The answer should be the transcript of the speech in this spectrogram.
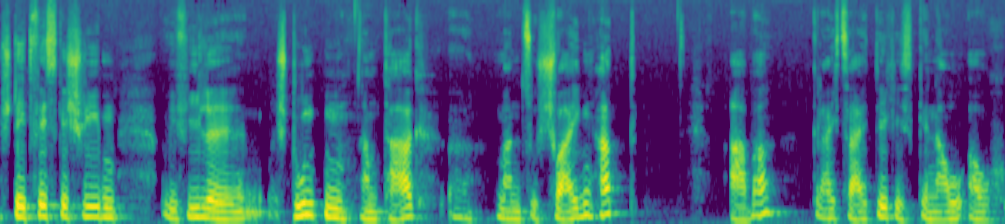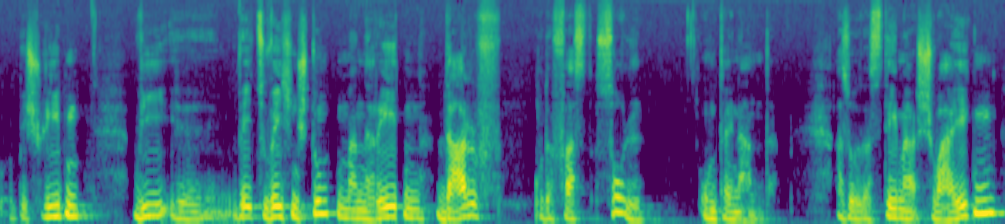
steht festgeschrieben, wie viele Stunden am Tag äh, man zu schweigen hat, aber gleichzeitig ist genau auch beschrieben, wie, äh, zu welchen Stunden man reden darf oder fast soll untereinander. Also das Thema Schweigen,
